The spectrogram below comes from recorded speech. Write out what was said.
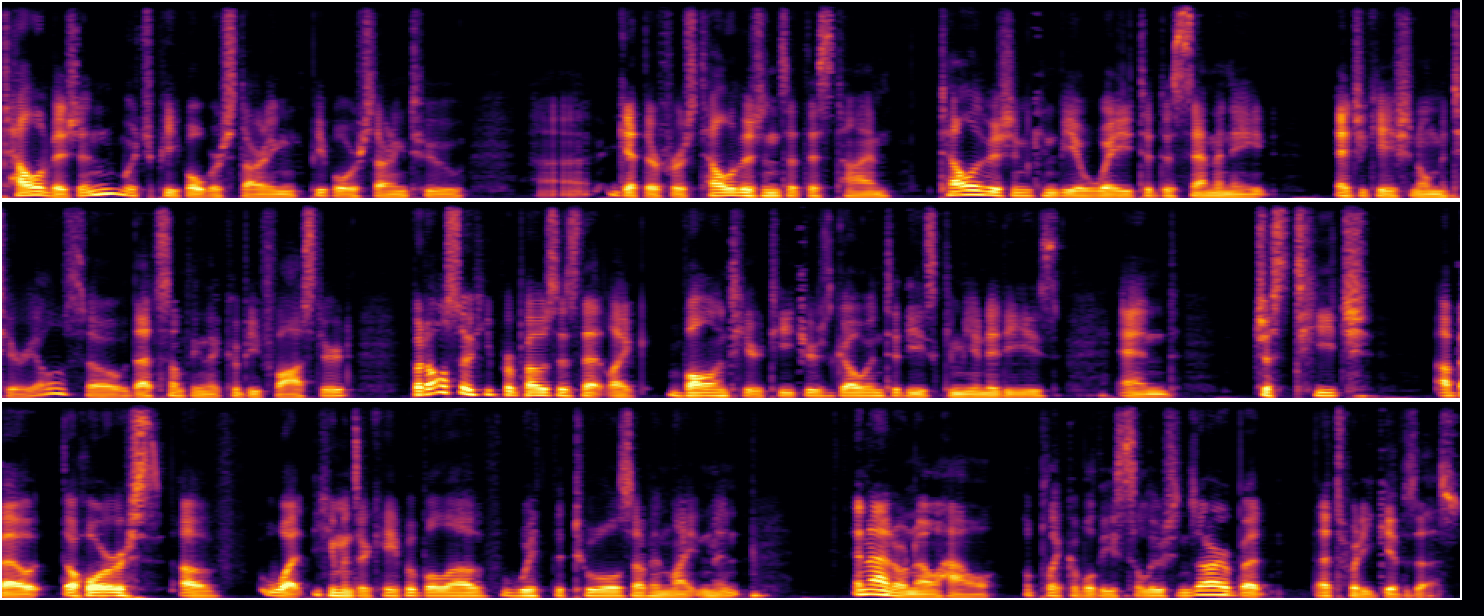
television, which people were starting, people were starting to uh, get their first televisions at this time. Television can be a way to disseminate educational material, so that's something that could be fostered. But also, he proposes that like volunteer teachers go into these communities and just teach about the horrors of what humans are capable of with the tools of enlightenment. And I don't know how applicable these solutions are, but that's what he gives us.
